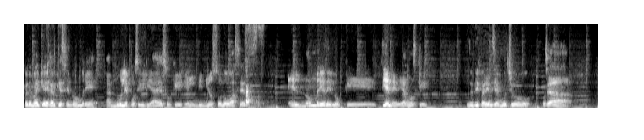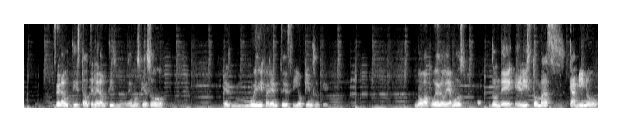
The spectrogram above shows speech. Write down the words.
Pero no hay que dejar que ese nombre anule posibilidades o que el niño solo va a ser el nombre de lo que tiene, digamos que entonces diferencia mucho, o sea, ser autista o tener autismo, digamos que eso es muy diferente si yo pienso que no va a poder, o digamos, donde he visto más camino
